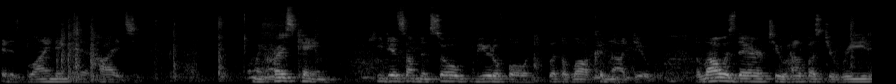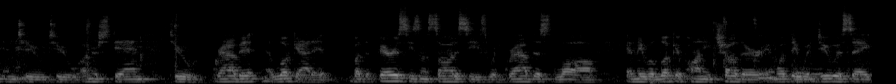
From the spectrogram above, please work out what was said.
it is blinding and it hides. When Christ came, He did something so beautiful, what the law could not do. The law was there to help us to read and to, to understand, to grab it and look at it. But the Pharisees and Sadducees would grab this law and they would look upon each other. And what they would do is say,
